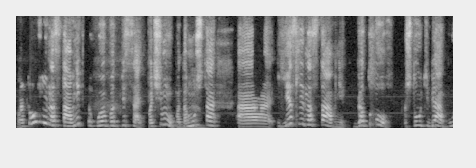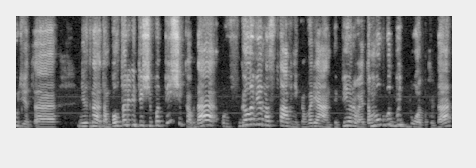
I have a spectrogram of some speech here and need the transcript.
Готов ли наставник такое подписать? Почему? Потому что а, если наставник готов, что у тебя будет а, не знаю, там полторы тысячи подписчиков, да, в голове наставника варианты. Первое, это могут быть боты, да,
